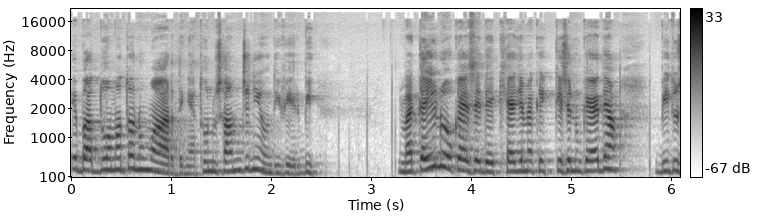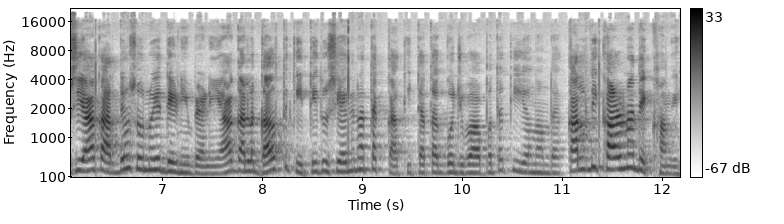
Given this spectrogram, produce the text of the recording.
ਇਹ ਬਦਦੁਆਵਾਂ ਤੁਹਾਨੂੰ ਮਾਰਦੀਆਂ ਤੁਹਾਨੂੰ ਸਮਝ ਨਹੀਂ ਆਉਂਦੀ ਫਿਰ ਵੀ ਮੈਂ ਕਈ ਲੋਕ ਐਸੇ ਦੇਖਿਆ ਜੇ ਮੈਂ ਕਿ- ਕਿਸੇ ਨੂੰ ਕਹਿ ਦਿਆਂ ਵੀ ਤੁਸੀਂ ਆਹ ਕਰਦੇ ਹੋ ਤੁਹਾਨੂੰ ਇਹ ਦੇਣੀ ਪੈਣੀ ਆ। ਆਹ ਗੱਲ ਗਲਤ ਕੀਤੀ ਤੁਸੀਂ, ਇਹਦੇ ਨਾਲ ਧੱਕਾ ਕੀਤਾ ਤਾਂ ਅੱਗੋਂ ਜਵਾਬ ਪਤਾ ਕੀ ਆਉਂਦਾ ਹੁੰਦਾ? ਕੱਲ ਦੀ ਕੱਲ ਨਾ ਦੇਖਾਂਗੇ।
